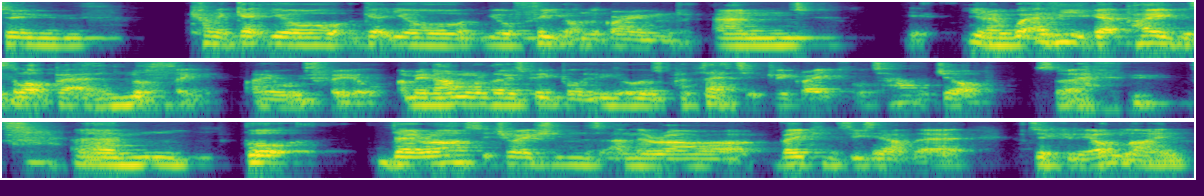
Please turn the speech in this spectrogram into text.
to kind of get your get your your feet on the ground. And you know, whatever you get paid is a lot better than nothing. I always feel. I mean, I'm one of those people who's always pathetically grateful to have a job. So, um, but there are situations and there are vacancies out there, particularly online,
